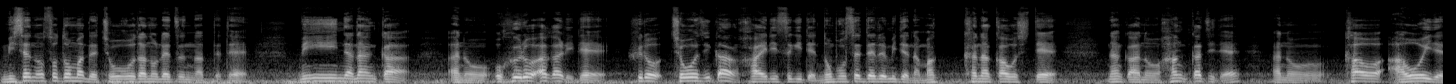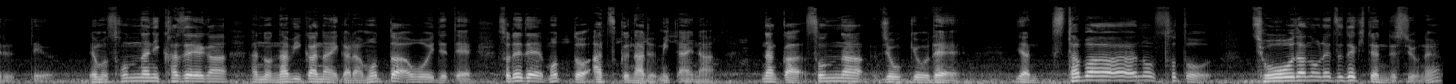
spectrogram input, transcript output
店の外まで長蛇の列になってて、みんななんか、あの、お風呂上がりで、風呂長時間入りすぎてのぼせてるみたいな真っ赤な顔して、なんかあの、ハンカチで、あの、顔を仰いでるっていう。でもそんなに風が、あの、なびかないからもっと仰いでて、それでもっと暑くなるみたいな、なんかそんな状況で、いや、スタバの外、長蛇の列できてんですよね。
